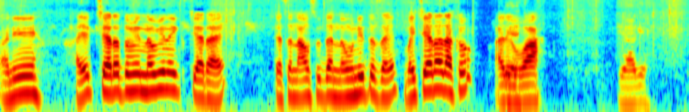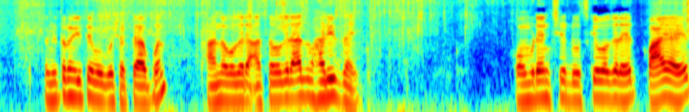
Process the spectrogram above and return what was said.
आणि हा एक चेहरा तुम्ही नवीन एक चेहरा आहे. त्याचं नाव सुद्धा नवनीतच आहे. बाई चेहरा दाखव. अरे वा. तर मित्रांनो इथे बघू शकता आपण. खाणं वगैरे असं वगैरे आज भारीच आहे. कोंबड्यांचे डोचके वगैरे आहेत पाय आहेत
